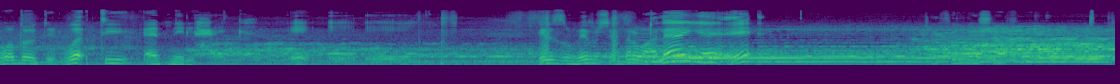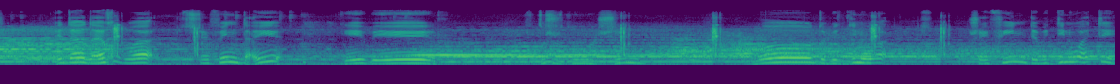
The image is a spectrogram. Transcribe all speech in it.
وضع دلوقتي ابني الحاجة. إيه إيه إيه. إيه مش هيقدروا عليا. إيه. شايفين إيه ده ده ياخد وقت. شايفين دقيق. كبير 16 22 الله ده بيديني وقت. شايفين؟ ده بيديني وقت اللي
